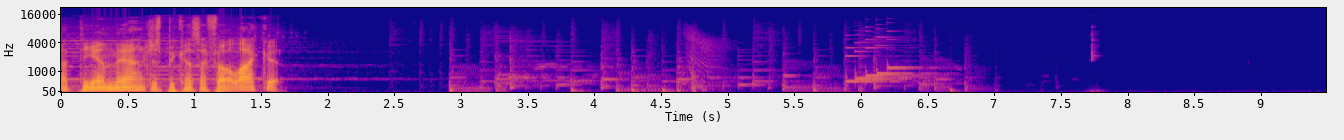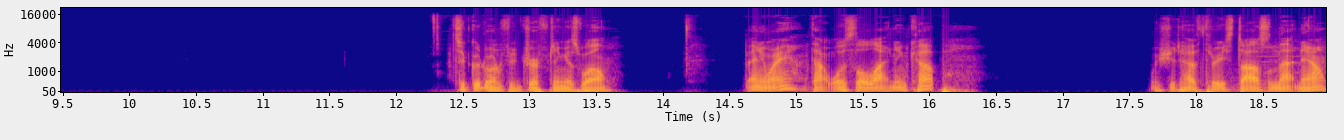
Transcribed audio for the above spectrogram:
at the end there, just because I felt like it. It's a good one for drifting as well. But anyway, that was the Lightning Cup. We should have three stars on that now.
